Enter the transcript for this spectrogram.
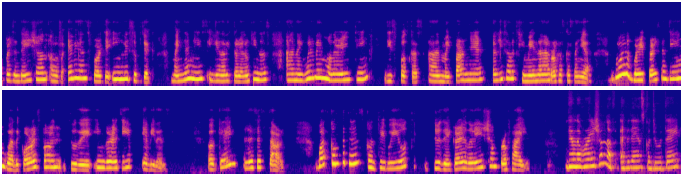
presentation of evidence for the English subject. My name is Ileana Victoria Longinos, and I will be moderating this podcast, and my partner, Elizabeth Jimena Rojas Castañeda, will be presenting what corresponds to the ingredient evidence. Okay, let's start. What competence contribute to the graduation profile? The elaboration of evidence contributed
